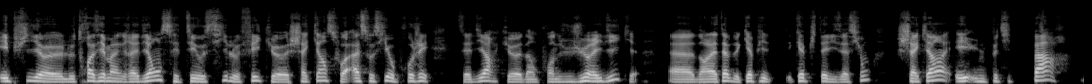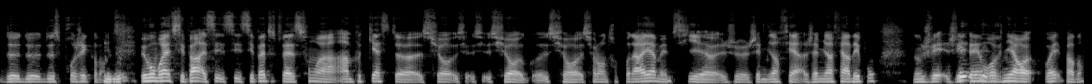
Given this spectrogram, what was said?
Et puis euh, le troisième ingrédient, c'était aussi le fait que chacun soit associé au projet. C'est-à-dire que d'un point de vue juridique, euh, dans la table de capi capitalisation, chacun ait une petite part de, de, de ce projet commun. Mhm. Mais bon, bref, c'est pas c'est c'est pas de toute façon un, un podcast euh, sur sur sur sur, l'entrepreneuriat, même si euh, j'aime bien faire j'aime bien faire des ponts. Donc je vais je vais Mais- quand même mais- revenir. euh, Ouais, pardon.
